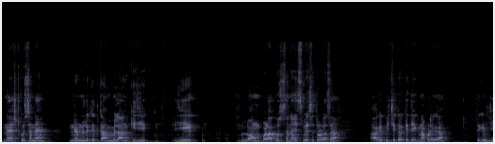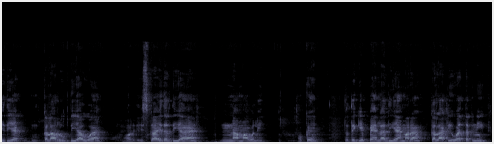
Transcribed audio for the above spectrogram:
नेक्स्ट क्वेश्चन है, निम्नलिखित का मिलान कीजिए। ये लॉन्ग बड़ा क्वेश्चन है, इस वजह से थोड़ा सा आगे पीछे करके देखना पड़ेगा। देखिए, ये दिया, कला रूप दिया हुआ है और इसका इधर दिया है नामावली। ओके? तो देखिए, पहला दिया है हमारा कला की वह तकनीक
